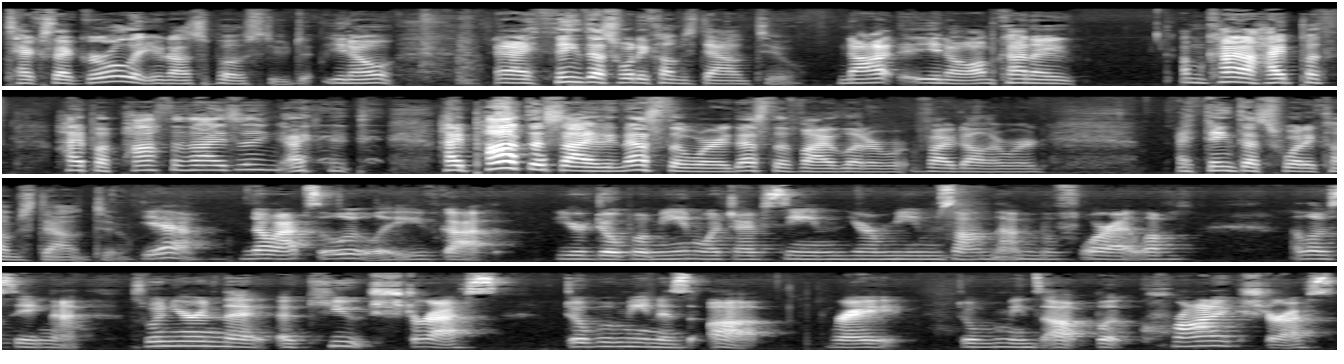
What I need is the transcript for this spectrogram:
text that girl that you're not supposed to, you know? And I think that's what it comes down to. Not, you know, I'm kind of, I'm kind of hypo, hypothesizing, hypothesizing. That's the word. That's the five letter, five dollar word. I think that's what it comes down to. Yeah, no, absolutely. You've got your dopamine, which I've seen your memes on them before. I love, I love seeing that. So when you're in the acute stress, dopamine is up, right? Dopamine's up, but chronic stress,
